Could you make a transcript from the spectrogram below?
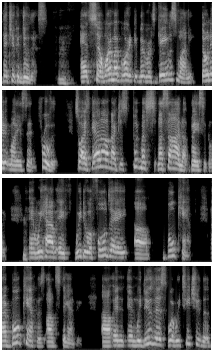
that you can do this." Mm. And so one of my board members gave us money, donated money, and said, "Prove it." So I got out and I just put my, my sign up basically, hmm. and we have a we do a full day uh, boot camp. And our boot camp is outstanding. Uh, and, and we do this where we teach you the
